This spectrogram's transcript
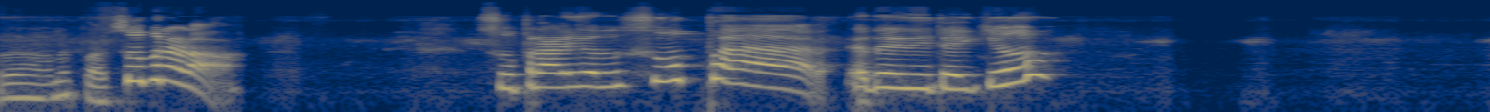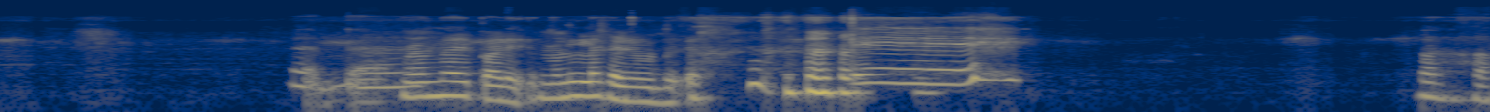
അതാണ് സൂപ്പറാണോ? സൂപ്പർ. എന്ന് എഴുതിയിട്ടേക്കൂ. നന്നായി പാടി. നല്ല കഴിവുണ്ട്. ആഹാ.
